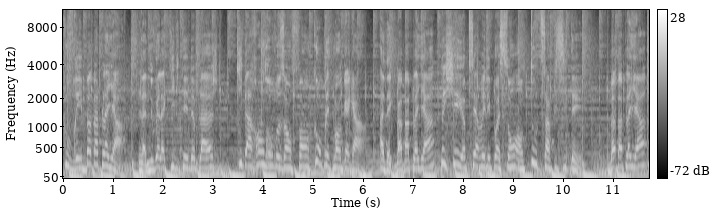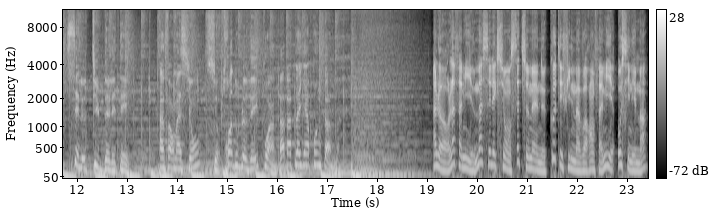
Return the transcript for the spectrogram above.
Découvrez Baba Playa, la nouvelle activité de plage qui va rendre vos enfants complètement gaga. Avec Baba Playa, pêchez et observez les poissons en toute simplicité. Baba Playa, c'est le tube de l'été. Information sur www.babaplaya.com. Alors, la famille, ma sélection cette semaine, côté film à voir en famille au cinéma,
